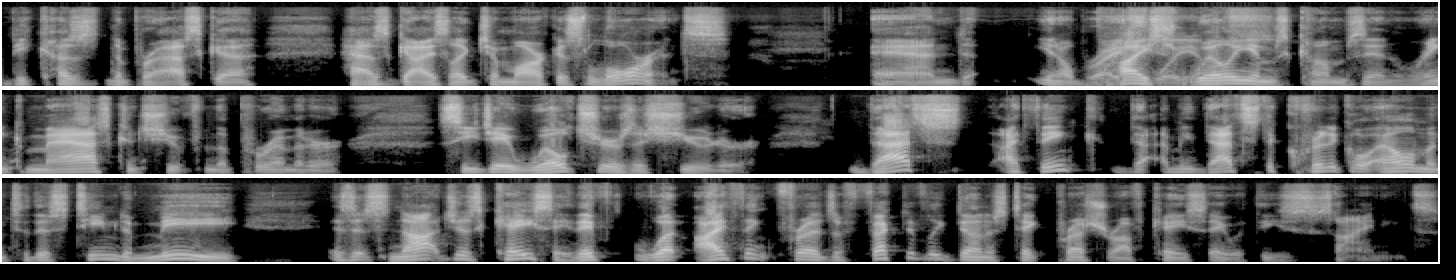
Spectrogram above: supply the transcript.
because Nebraska has guys like Jamarques Lawrence and you know Brice Brice, Williams. Williams. comes in. Rienk Mast can shoot from the perimeter. CJ Wilcher is a shooter. That's I think that, I mean that's the critical element to this team to me is it's not just Keisei. They've what I think Fred's effectively done is take pressure off Keisei with these signings,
